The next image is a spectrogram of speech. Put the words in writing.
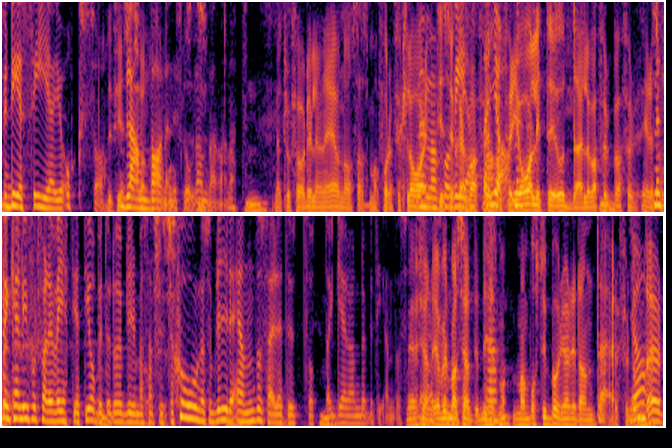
För det ser jag ju också bland barnen i skolan bland annat. Men jag tror fördelen är någonstans att man får en förklaring man till får sig själv. Varför, ja. varför Men jag sen- är lite udda eller varför, varför är det Men sen det kan det ju fortfarande vara jätte, jättejobbigt och då blir det en massa frustration och så blir det ändå så här ett utåtagerande beteende. så Men jag, känner, jag vill bara säga att det, känns, Ja. som- man måste ju börja redan där. För Ja. de där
